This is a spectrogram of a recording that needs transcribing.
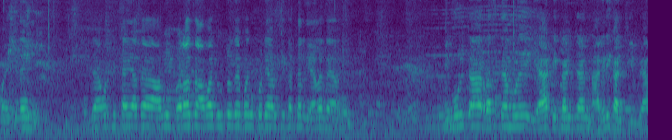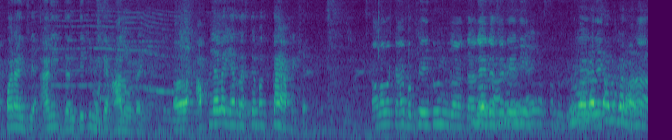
माहिती नाही. त्यावरती काही आता आम्ही बराच आवाज उठवत आहे पण कोणी आमची दखल घ्यायला तयार नाही. निमुळत्या रस्त्यामुळे या ठिकाणच्या नागरिकांची व्यापाऱ्यांची आणि जनतेची मोठे हाल होत आहेत अ, आपल्याला या रस्त्याबाबत काय अपेक्षा आहे? आम्हाला काय फक्त इथून जा- जाण्या येण्यासाठी यांनी पूर्ववत चालू करावं. हा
